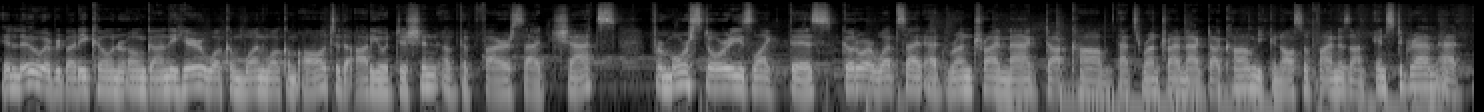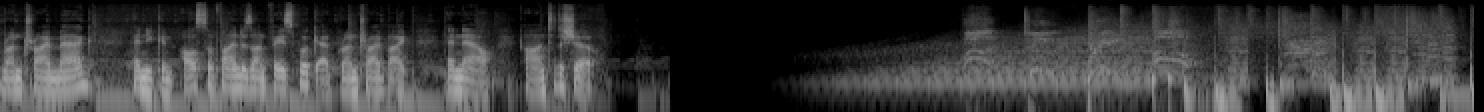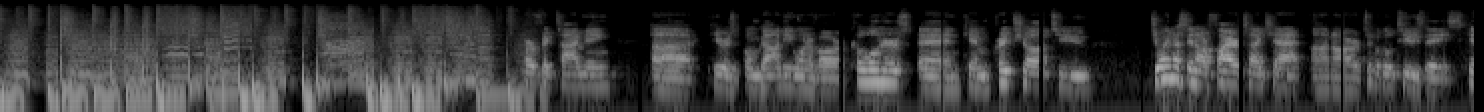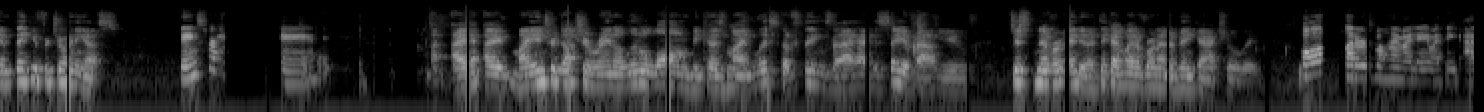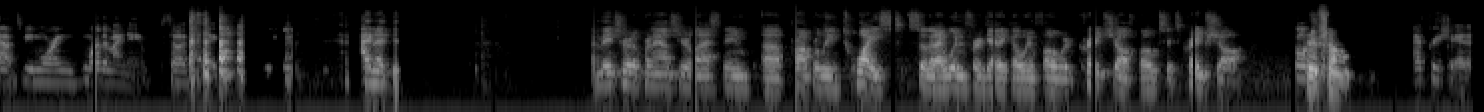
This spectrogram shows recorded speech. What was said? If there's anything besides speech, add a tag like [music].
Hello, everybody. Co-owner Om Gandhi here. Welcome one, welcome all to the audio edition of the Fireside Chats. For more stories like this, go to our website at runtrymag.com. That's runtrymag.com. You can also find us on Instagram at runtrymag, and you can also find us on Facebook at runtrybike. And now, on to the show. Perfect timing. Uh, here is Om Gandhi, one of our co-owners, and Kim Krapcha to join us in our fireside chat on our typical Tuesdays. Kim, thank you for joining us. Thanks for having me. I, I, my introduction ran a little long because my list of things that I had to say about you just never ended. I think I might have run out of ink actually. All the letters behind my name, I think, add up to be more more than my name. So it's like, [laughs] And I did. I made sure to pronounce your last name uh, properly twice so that I wouldn't forget it going forward. Krapcha, folks. It's Krapcha. well, I appreciate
